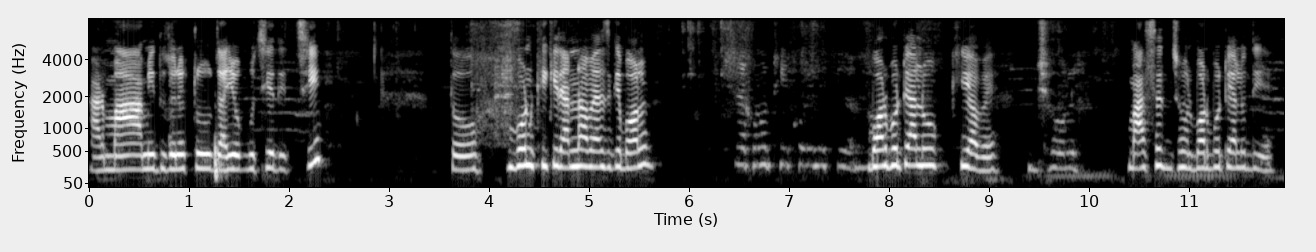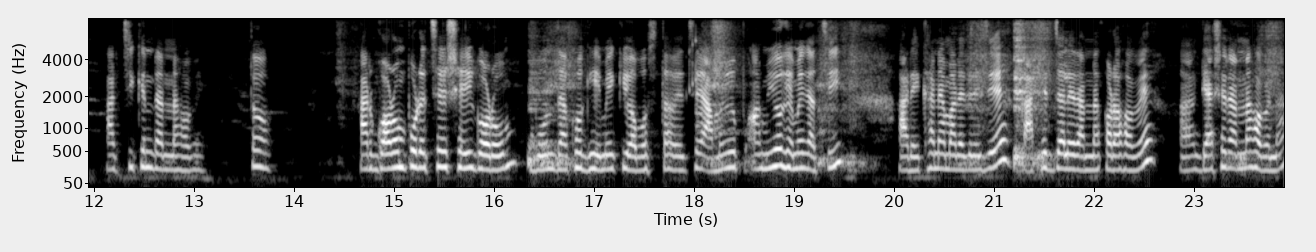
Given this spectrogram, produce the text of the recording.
আর মা আমি দুজনে একটু যাই হোক গুছিয়ে দিচ্ছি। তো বোন কী কী রান্না হবে আজকে বল? এখনও ঠিক কি রান্না বরবটি আলু কী হবে? ঝোল। মাছের ঝোল বরবটি আলু দিয়ে। আর চিকেন রান্না হবে। তো? আর গরম পড়েছে সেই গরম। বোন দেখো ঘেমে কি অবস্থা হয়েছে। আমিও আমিও ঘেমে গেছি। আর এখানে আমার এদের এই যে কাঠের জালে রান্না করা হবে। গ্যাসে রান্না হবে না।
